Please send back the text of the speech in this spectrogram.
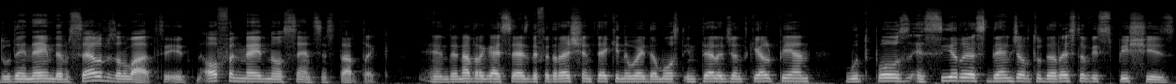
Do they name themselves or what? It often made no sense in Star Trek. And another guy says the Federation taking away the most intelligent Kelpian would pose a serious danger to the rest of his species.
